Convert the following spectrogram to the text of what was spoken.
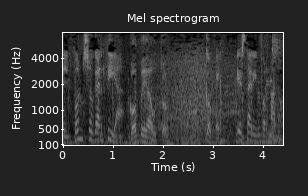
Alfonso García. Cope Auto. Cope, estar informado.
